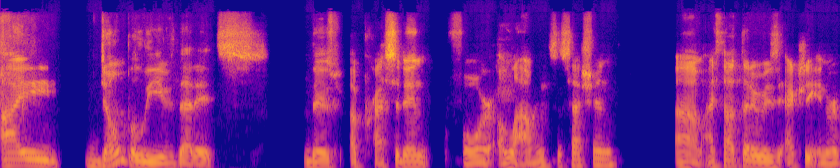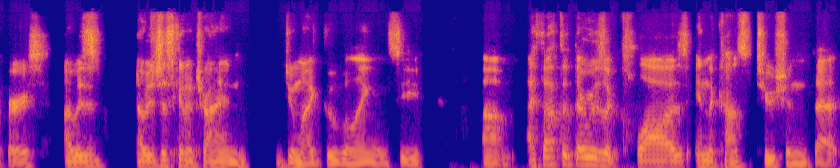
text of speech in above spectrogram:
I don't believe that it's there's a precedent for allowing secession. Um, I thought that it was actually in reverse. I was I was just gonna try and do my googling and see. Um, I thought that there was a clause in the Constitution that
